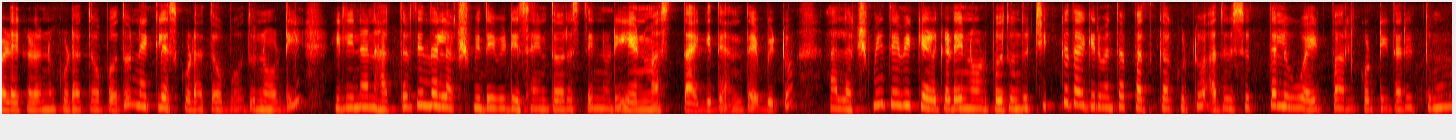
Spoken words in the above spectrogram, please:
ಬಳೆಗಳನ್ನು ಕೂಡ ತೊಗೋಬೋದು, ನೆಕ್ಲೆಸ್ ಕೂಡ ತೊಗೋಬೋದು ನೋಡಿ. ಇಲ್ಲಿ ನಾನು ಹತ್ತಿರದಿಂದ ಲಕ್ಷ್ಮೀದೇವಿ ಡಿಸೈನ್ ತೋರಿಸ್ತೀನಿ ನೋಡಿ, ಏನು ಮಸ್ತಾಗಿದೆ ಅಂತ ಹೇಳ್ಬಿಟ್ಟು. ಆ ಲಕ್ಷ್ಮೀ ದೇವಿ ಕೆಳಗಡೆ ನೋಡ್ಬೋದು. ಒಂದು ಚಿಕ್ಕದಾಗಿರುವಂಥ ಪದಕ ಕೊಟ್ಟು ಅದರ ಸುತ್ತಲೂ ವೈಟ್ ಪಾರ್ಲ್ ಕೊಟ್ಟಿದ್ದಾರೆ. ತುಂಬ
